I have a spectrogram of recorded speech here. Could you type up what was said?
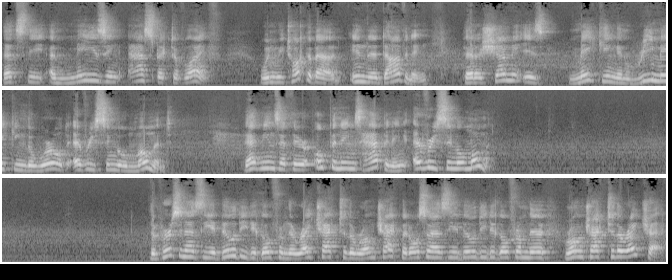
That's the amazing aspect of life. When we talk about in the davening that Hashem is making and remaking the world every single moment, that means that there are openings happening every single moment. The person has the ability to go from the right track to the wrong track, but also has the ability to go from the wrong track to the right track.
